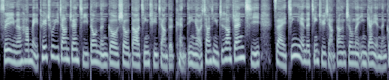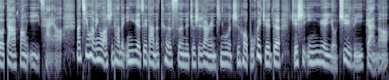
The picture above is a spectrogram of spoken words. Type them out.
所以呢，他每推出一张专辑都能够受到金曲奖的肯定哦。相信这张专辑在今年的金曲奖当中呢，应该也能够大放异彩啊。那季华林老师他的音乐最大的特色呢，就是让人听了之后不会觉得爵士音乐有距离感啊。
